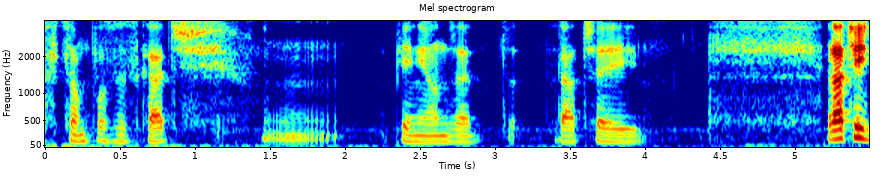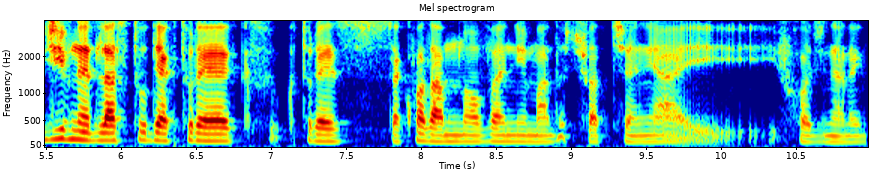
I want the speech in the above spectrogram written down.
chcą pozyskać mm, pieniądze. Raczej raczej dziwne dla studia, które, które zakładam nowe, nie ma doświadczenia i, i wchodzi na rynek.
